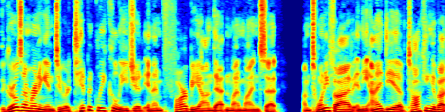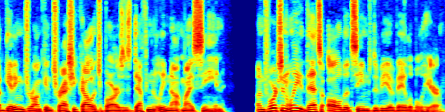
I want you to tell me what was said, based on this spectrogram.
The girls I'm running into are typically collegiate, and I'm far beyond that in my mindset. I'm 25, and the idea of talking about getting drunk in trashy college bars is definitely not my scene. Unfortunately, that's all that seems to be available here.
